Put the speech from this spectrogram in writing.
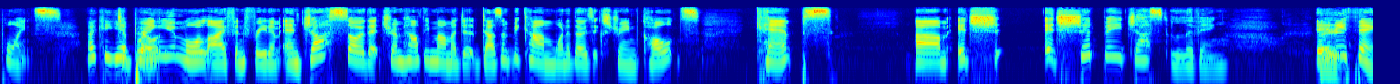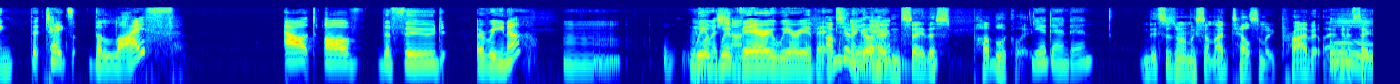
points okay, yeah, to bring Pearl. you more life and freedom, and just so that Trim Healthy Mama d- doesn't become one of those extreme cults, camps. Um, it sh- it should be just living. Hey. anything that takes the life out of the food arena. Mm. We We're, we're very weary of it. I'm going to Yeah, go ahead and say this publicly. Yeah, Dan Dan. This is normally something I'd tell somebody privately. I'm going to say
